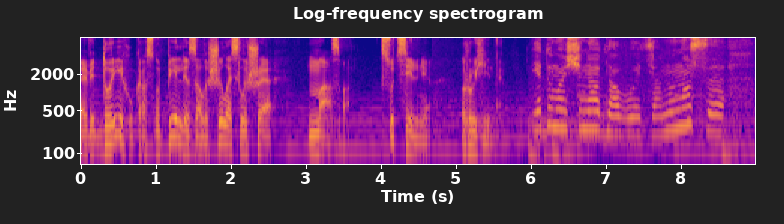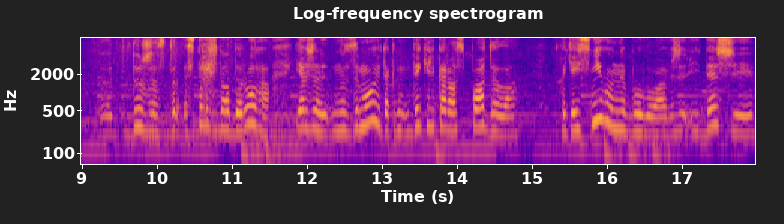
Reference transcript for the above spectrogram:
Від доріг у Краснопіллі залишилась лише назва суцільні руїни. Я думаю, що не одна вулиця. Ну, у нас е, дуже страшна дорога. Я вже ну, зимою так декілька разів падала. Хоча й снігу не було, а вже йдеш і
